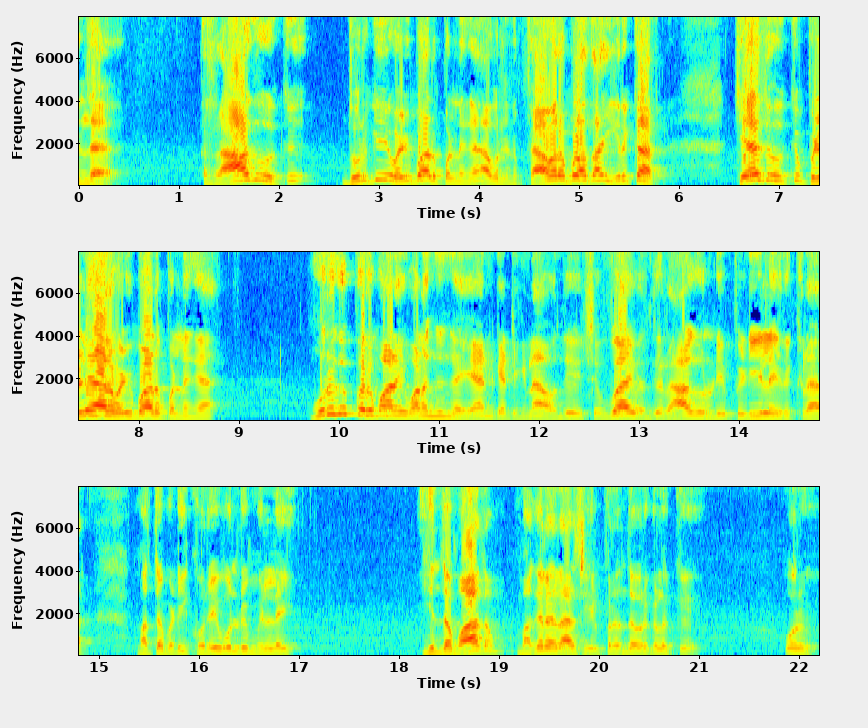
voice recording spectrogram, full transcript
இந்த ராகுவுக்கு துர்கையை வழிபாடு பண்ணுங்கள் அவர் ஃபேவரபுளாக தான் இருக்கார். கேதுவுக்கு பிள்ளையாரை வழிபாடு பண்ணுங்கள் முருகப்பெருமானை வணங்குங்க. ஏன்னு கேட்டிங்கன்னா வந்து செவ்வாய் வந்து ராகுனுடைய பிடியில் இருக்கிறார். மற்றபடி குறை ஒன்றும் இல்லை இந்த மாதம் மகர ராசியில் பிறந்தவர்களுக்கு ஒரு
